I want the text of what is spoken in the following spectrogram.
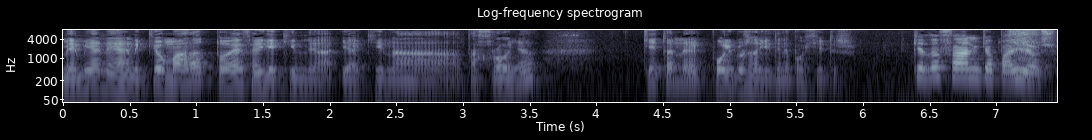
με μια νεανική ομάδα το έφερε για εκείνα, για εκείνα τα χρόνια και ήταν πολύ μπροστά για την εποχή της. Και εδώ φάνηκε ο παλιός.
